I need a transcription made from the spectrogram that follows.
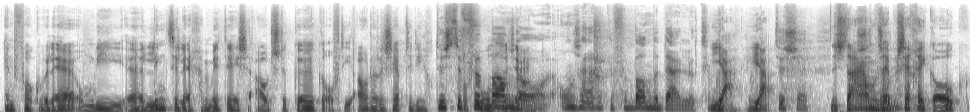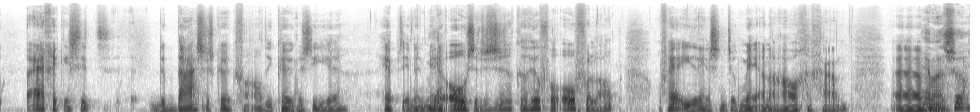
en vocabulaire, om die eh, link te leggen met deze oudste keuken of die oude recepten die Dus de verbanden, zijn. ons eigenlijk de verbanden duidelijk te maken. Ja, ja. Tussen, Dus daarom tussen heb, zeg ik ook, eigenlijk is dit de basiskeuken van al die keukens die je hebt in het Midden-Oosten. Dus er is ook heel veel overlap. Of hè, iedereen is natuurlijk mee aan de haal gegaan. Ehm, ja, maar zo'n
